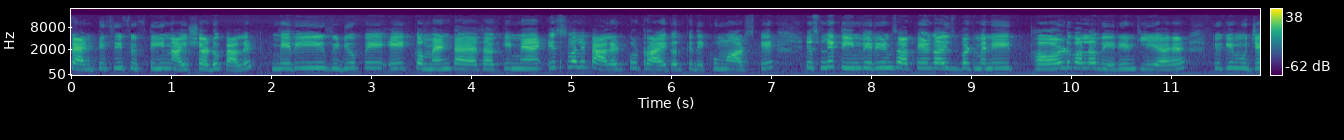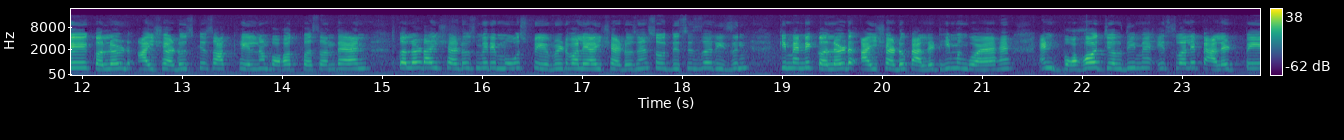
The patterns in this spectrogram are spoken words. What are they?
फैंटेसी 15 आई शेडो पैलेट। मेरी वीडियो पे एक कमेंट आया था कि मैं इस वाले पैलेट को ट्राई करके देखूँ मार्स के। इसमें तीन वेरिएंट्स आते हैं गाइज़ बट मैंने थर्ड वाला वेरिएंट लिया है क्योंकि मुझे कलर्ड आई शेडोज़ के साथ खेलना बहुत पसंद है। एंड कलर्ड आई शेडोज़ मेरे मोस्ट फेवरेट वाले आई शेडोज़ हैं। So this is the reason कि मैंने कलर्ड आई शेडो पैलेट ही मंगवाया है। एंड बहुत जल्दी मैं इस वाले पैलेट पे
